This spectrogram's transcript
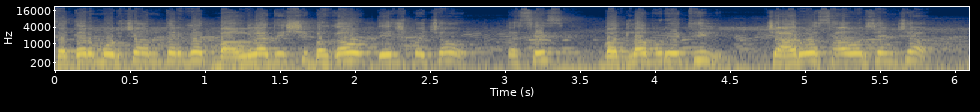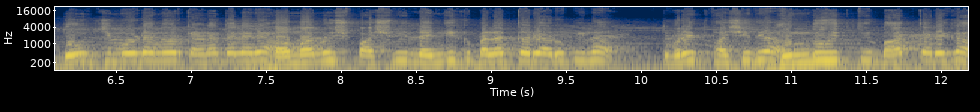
सदर मोर्चा अंतर्गत बांगलादेशी भगाव देश बचाव तसेच बदलापूर येथील चार व सहा वर्षांच्या दोन चिमुरड्यांवर करण्यात आलेल्या अमानुष पाशवी लैंगिक बलात्कारी आरोपीला त्वरित फाशी द्या. हिंदू हित की बात करेगा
